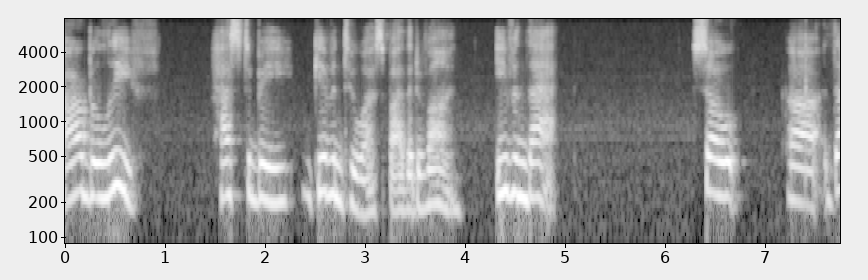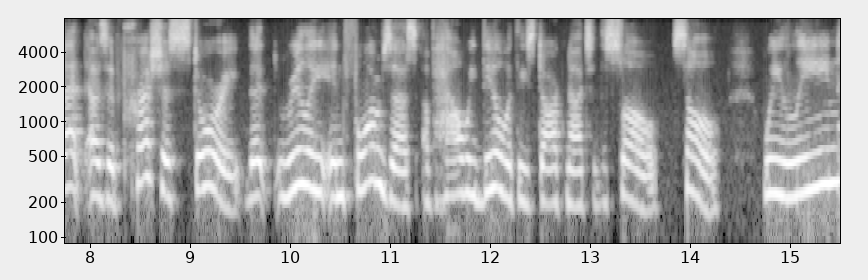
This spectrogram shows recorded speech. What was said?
our belief has to be given to us by the divine, even that. So uh, that as a precious story that really informs us of how we deal with these dark nights of the soul. Soul. We lean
